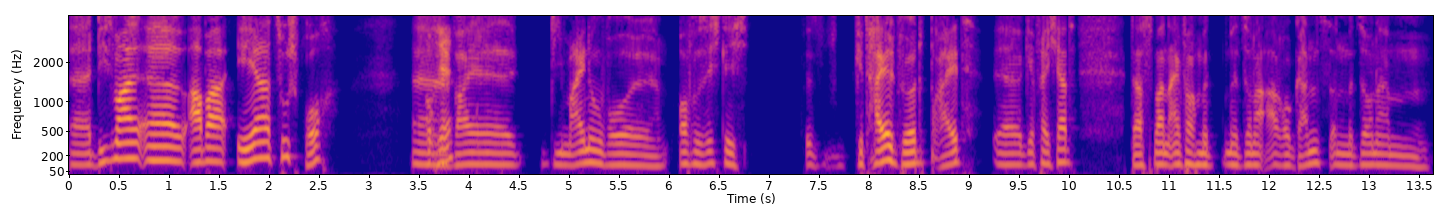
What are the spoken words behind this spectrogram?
Äh, diesmal aber eher Zuspruch, okay. weil die Meinung wohl offensichtlich geteilt wird, breit äh, gefächert, dass man einfach mit, mit so einer Arroganz und mit so einem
